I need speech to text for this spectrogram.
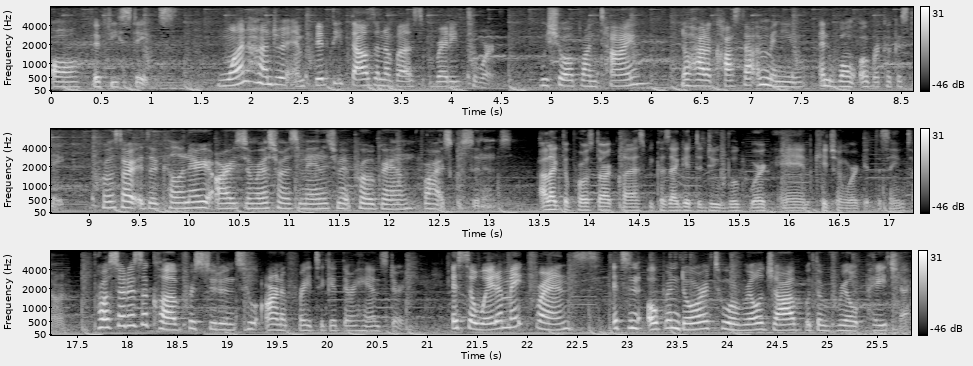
all 50 states. 150,000 of us ready to work. We show up on time, know how to cost out a menu, and won't overcook a steak. ProStart is a culinary arts and restaurants management program for high school students. I like the ProStart class because I get to do book work and kitchen work at the same time. ProStart is a club for students who aren't afraid to get their hands dirty. It's a way to make friends. It's an open door to a real job with a real paycheck.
